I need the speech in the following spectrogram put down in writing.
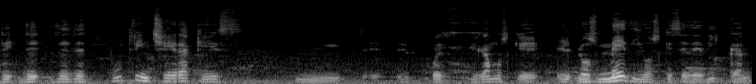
de- de- desde tu trinchera que es, mm, eh, pues digamos que los medios que se dedican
